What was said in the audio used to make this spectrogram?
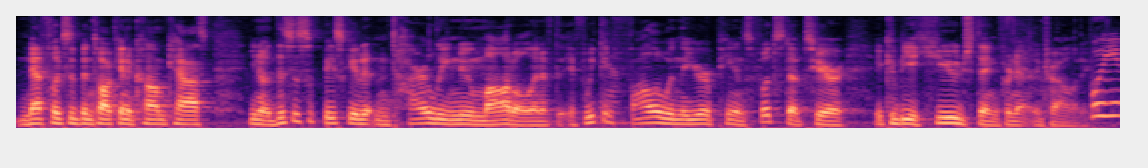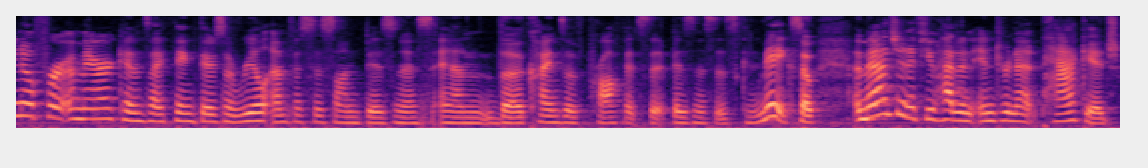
Netflix has been talking to Comcast. You know, this is basically an entirely new model, and if, if we can follow in the Europeans' footsteps here, it could be a huge thing for net neutrality. Well, you know, for Americans, I think there's a real emphasis on business and the kinds of profits that businesses can make. So imagine if you had an internet package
